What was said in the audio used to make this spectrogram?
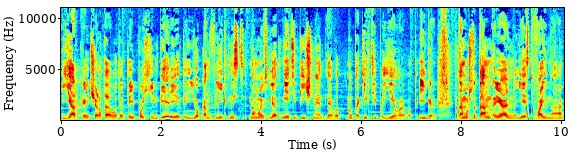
яркая черта вот этой эпохи империи, это ее конфликтность, на мой взгляд, нетипичная для вот, ну, таких типа евро вот игр. Потому что там реально есть война,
